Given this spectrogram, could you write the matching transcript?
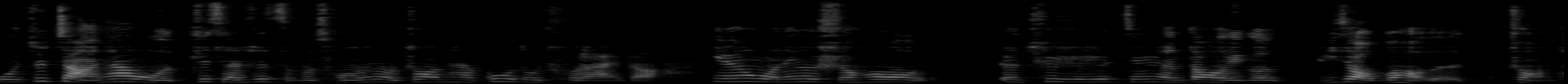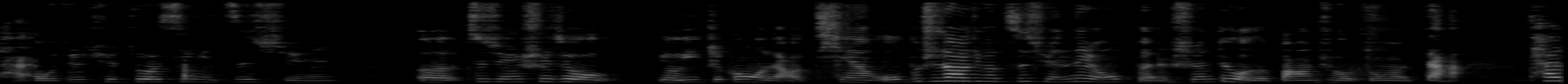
我就讲一下我之前是怎么从那种状态过渡出来的，因为我那个时候呃确实是精神到了一个比较不好的状态，我就去做心理咨询，呃，咨询师就有一直跟我聊天，我不知道这个咨询内容本身对我的帮助有多么大，他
